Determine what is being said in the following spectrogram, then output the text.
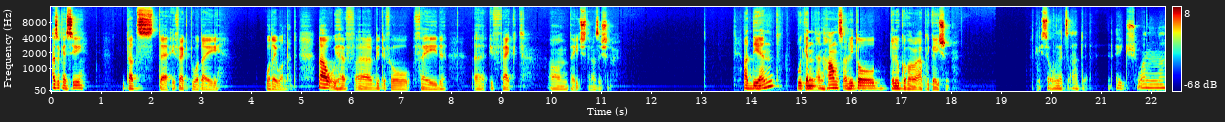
as you can see that's the effect what I what I wanted. Now we have a beautiful fade uh, effect on page transition. At the end we can enhance a little the look of our application. Okay so let's add h1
